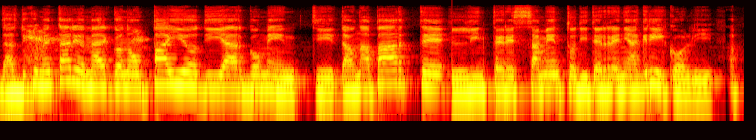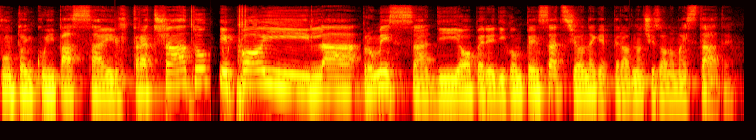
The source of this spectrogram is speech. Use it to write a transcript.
Dal documentario emergono un paio di argomenti. Da una parte l'interessamento di terreni agricoli, appunto in cui passa il tracciato, e poi la promessa di opere di compensazione che però non ci sono mai state.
